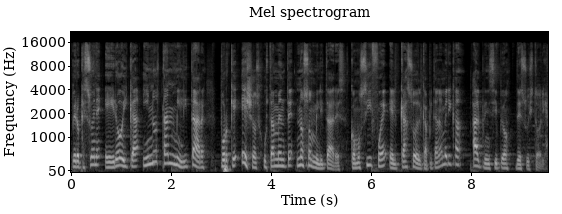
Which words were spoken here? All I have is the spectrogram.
pero que suene heroica y no tan militar, porque ellos justamente no son militares, como sí fue el caso del Capitán América al principio de su historia.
